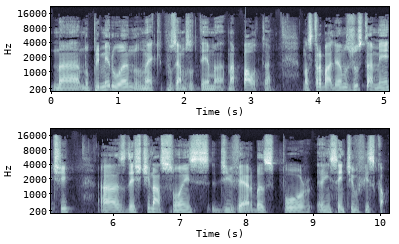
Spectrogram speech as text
na, no primeiro ano né, que pusemos o tema na pauta. Nós trabalhamos justamente as destinações de verbas por incentivo fiscal.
